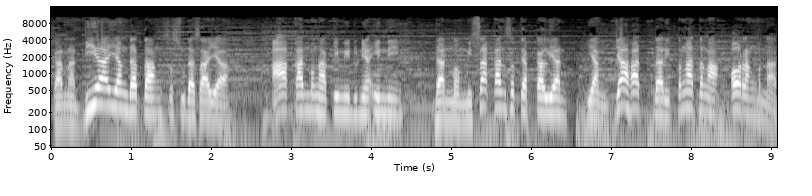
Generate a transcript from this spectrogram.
Karena dia yang datang sesudah saya akan menghakimi dunia ini dan memisahkan setiap kalian yang jahat dari tengah-tengah orang benar.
